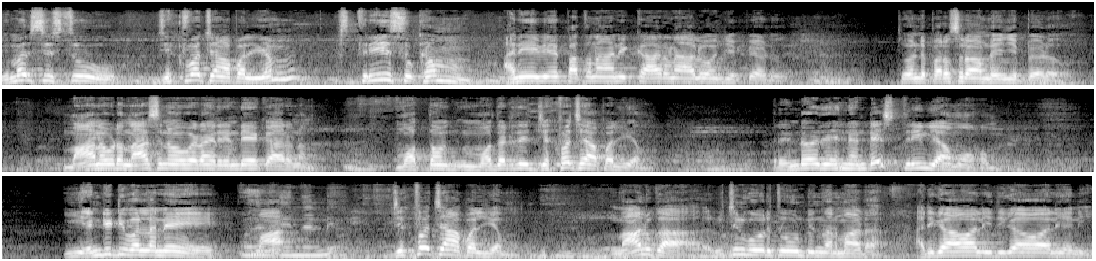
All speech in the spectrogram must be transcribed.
విమర్శిస్తూ జిహ్వ చాపల్యం స్త్రీ సుఖం అనేవే పతనానికి కారణాలు అని చెప్పాడు. చూడండి పరశురాముడు ఏం చెప్పాడు? మానవుడు నాశనం అవ్వడానికి రెండే కారణం. మొత్తం మొదటిది జిహ్వ చాపల్యం రెండోది ఏంటంటే స్త్రీ వ్యామోహం. ఈ రెండిటి వల్లనే మా ఏంటండి? జిహ్వ చాపల్యం నాలుక రుచిని కోరుతూ ఉంటుందన్నమాట. అది కావాలి ఇది కావాలి అని.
